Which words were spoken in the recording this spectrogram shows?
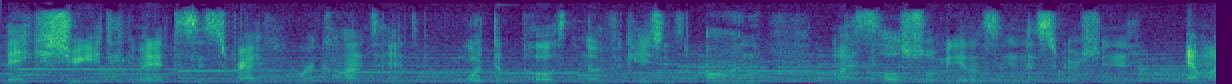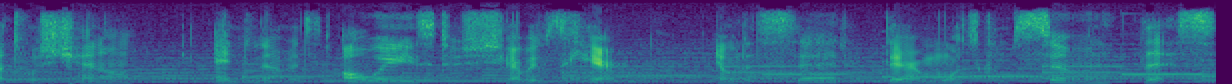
make sure you take a minute to subscribe for more content with the post notifications on, my social media links in the description, and my Twitch channel. And do not forget as always to share with care. And with that said, there are more to come soon. This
